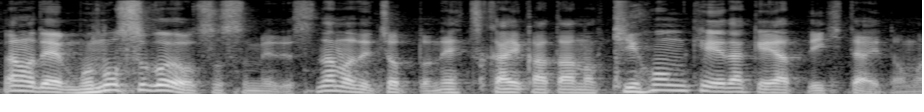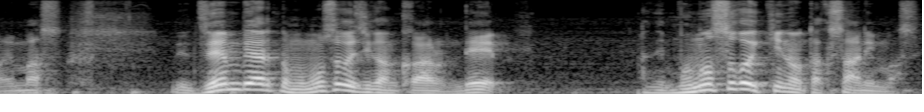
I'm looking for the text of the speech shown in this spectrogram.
なのでものすごいおすすめです。なのでちょっとね使い方の基本形だけやっていきたいと思います。で全部やるとものすごい時間かかるんででものすごい機能たくさんあります。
